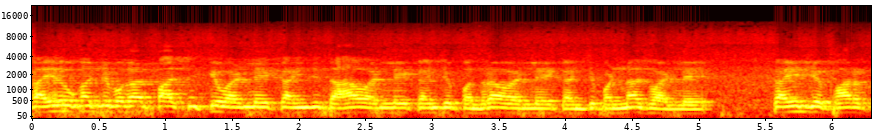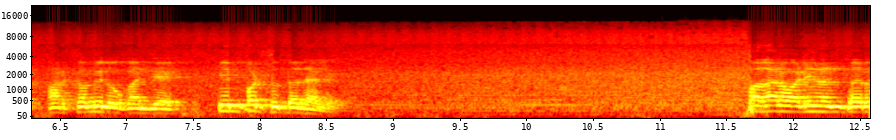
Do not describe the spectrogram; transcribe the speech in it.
काही लोकांचे पगार पाच टक्के वाढले काहींचे दहा वाढले काहींचे पंधरा वाढले काहींचे पन्नास वाढले काहींचे फार फार कमी लोकांचे. तीनपटसुद्धा झाले. पगारवाढीनंतर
